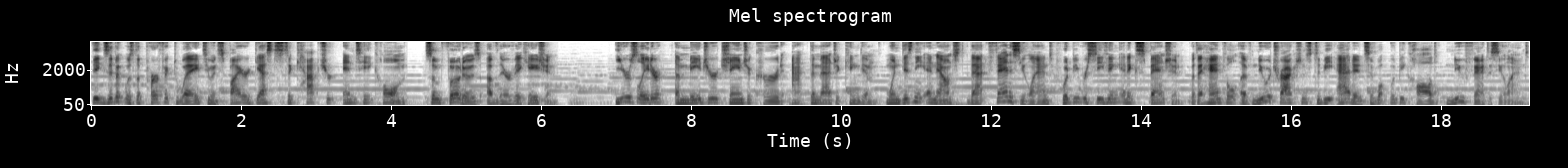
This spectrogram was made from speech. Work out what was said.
the exhibit was the perfect way to inspire guests to capture and take home some photos of their vacation. Years later, a major change occurred at the Magic Kingdom when Disney announced that Fantasyland would be receiving an expansion with a handful of new attractions to be added to what would be called New Fantasyland.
